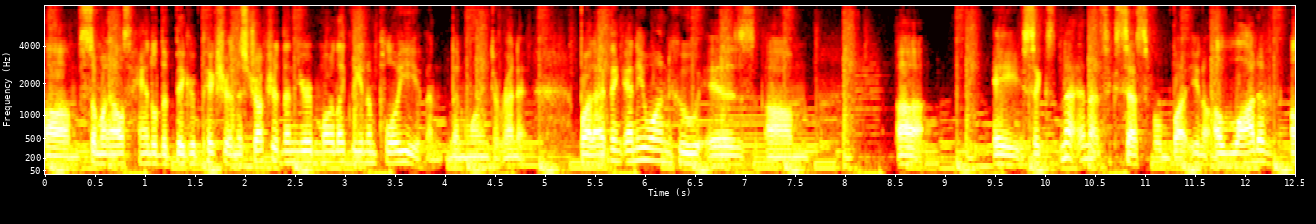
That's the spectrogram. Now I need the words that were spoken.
um, someone else handle the bigger picture and the structure, then you're more likely an employee than, than wanting to run it. But I think anyone who is um, uh, a six not, not successful but you know a lot of a,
